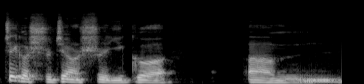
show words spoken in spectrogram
这个实际上是一个，嗯，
